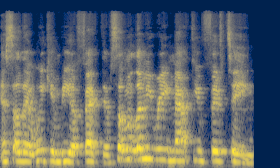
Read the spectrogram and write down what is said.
and so that we can be effective. So let me read matthew 15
